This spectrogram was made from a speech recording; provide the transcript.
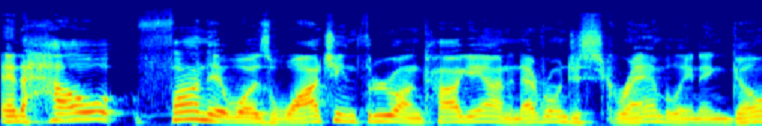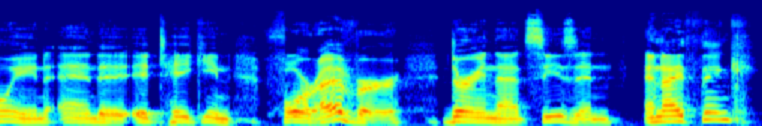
And how fun it was watching through on Cagayan and everyone just scrambling and going and it, it taking forever during that season. And I think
